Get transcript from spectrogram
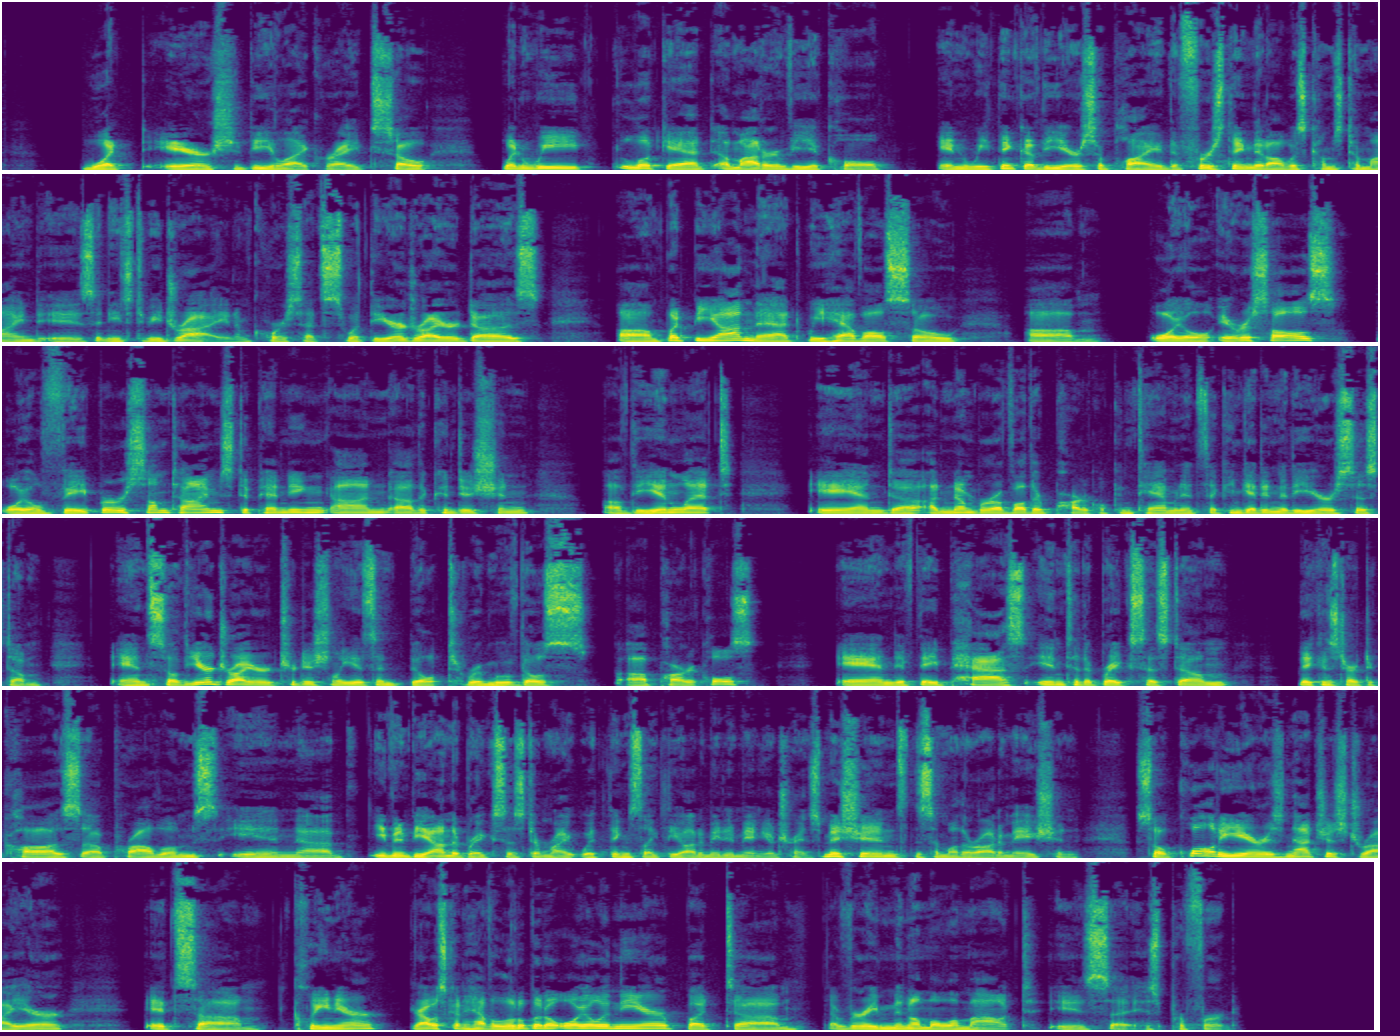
what air should be like, right? So when we look at a modern vehicle and we think of the air supply, the first thing that always comes to mind is it needs to be dry. And of course, that's what the air dryer does. Um, but beyond that, we have also um, oil aerosols, oil vapor sometimes, depending on uh, the condition of the inlet, and uh, a number of other particle contaminants that can get into the air system. And so the air dryer traditionally isn't built to remove those uh, particles. And if they pass into the brake system, they can start to cause uh, problems in uh, even beyond the brake system, right? With things like the automated manual transmissions and some other automation. So quality air is not just dry air; it's um, clean air. You're always going to have a little bit of oil in the air, but um, a very minimal amount is uh, is preferred.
